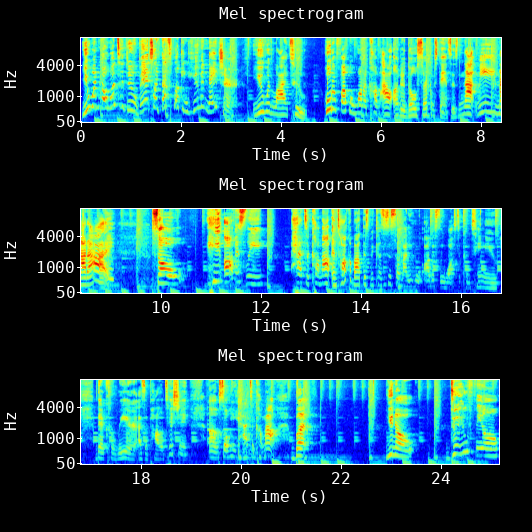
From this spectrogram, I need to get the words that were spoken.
You wouldn't know what to do, bitch. Like that's fucking human nature. You would lie too. Who the fuck would want to come out under those circumstances? Not me, not I. So he obviously had to come out and talk about this because this is somebody who obviously wants to continue their career as a politician. Um, so he had to come out. But, you know, do you feel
